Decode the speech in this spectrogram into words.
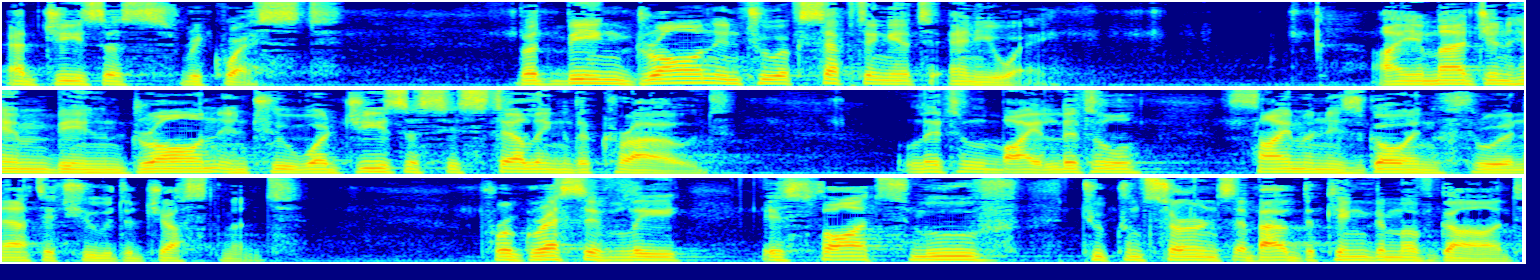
at Jesus' request, but being drawn into accepting it anyway. I imagine him being drawn into what Jesus is telling the crowd. Little by little, Simon is going through an attitude adjustment. Progressively, his thoughts move to concerns about the kingdom of God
